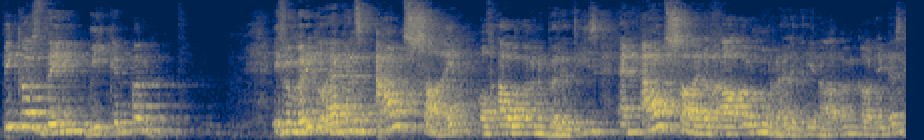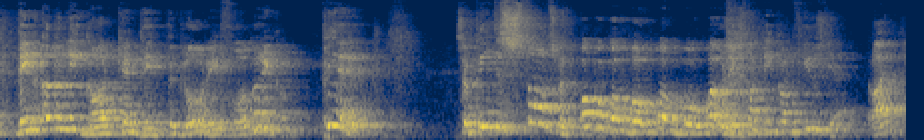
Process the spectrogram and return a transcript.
Because then we can own it. If a miracle happens outside of our own abilities and outside of our own morality and our own godliness, then only God can get the glory for a miracle. Period. So Peter starts with whoa, whoa, whoa, whoa, whoa, whoa, whoa. Let's not be confused here, right?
